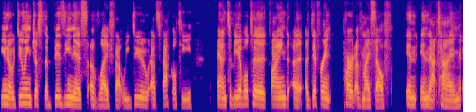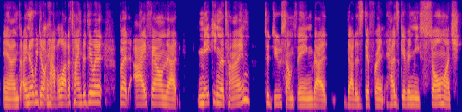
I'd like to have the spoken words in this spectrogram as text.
you know doing just the busyness of life that we do as faculty and to be able to find a, a different part of myself in in that time. And i know we don't have a lot of time to do it but i found that making the time to do something that that is different has given me so much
